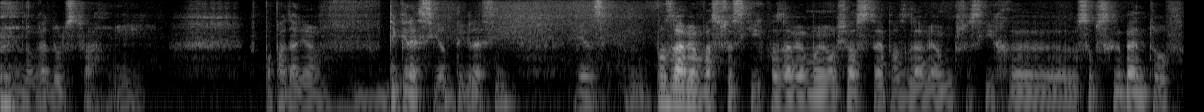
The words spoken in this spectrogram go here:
do gadulstwa i popadania w dygresji od dygresji. Więc pozdrawiam Was wszystkich, pozdrawiam moją siostrę, pozdrawiam wszystkich e, subskrybentów.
